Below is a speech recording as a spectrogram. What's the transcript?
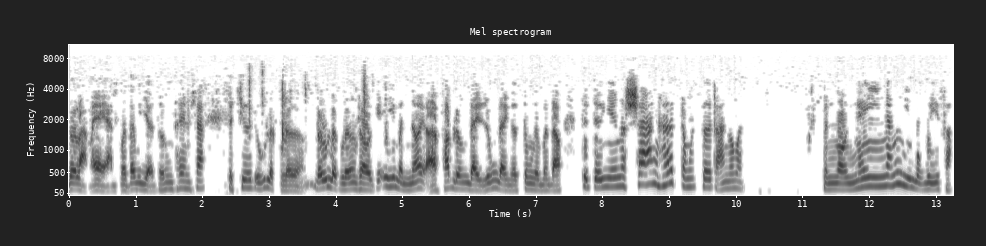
tôi làm e mà tới bây giờ tôi không thấy ánh sáng. Tôi chưa đủ lực lượng. Đủ lực lượng rồi, cái ý mình nói ở pháp luân đầy rúng, đầy ngực tung lên bên đầu thì tự nhiên nó sáng hết trong cái cơ tạng của mình. Mình ngồi ngay ngắn như một vị Phật.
